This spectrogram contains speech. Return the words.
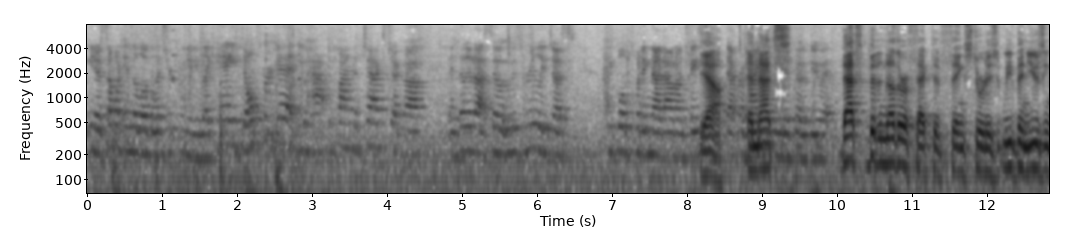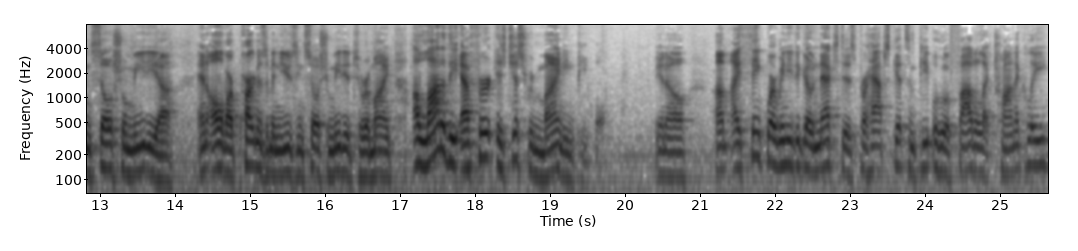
you know, someone in the local history community like, hey, don't forget, you have to find the tax checkoff and da da da. So it was really just people putting that out on Facebook Yeah, that and reminded that's me to go do it. that's been another effective thing, Stuart. Is we've been using social media, and all of our partners have been using social media to remind. A lot of the effort is just reminding people. You know, um, I think where we need to go next is perhaps get some people who have filed electronically.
